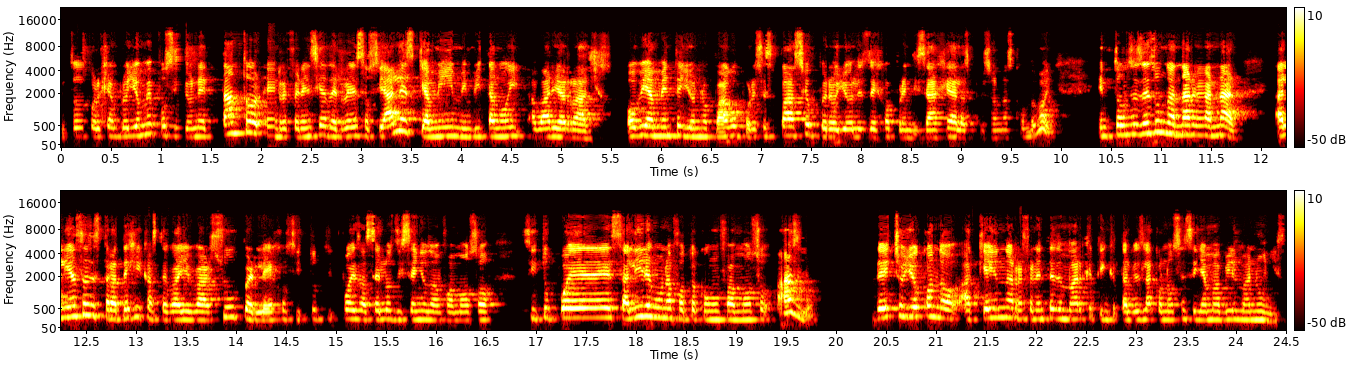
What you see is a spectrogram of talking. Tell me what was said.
Entonces, por ejemplo, yo me posicioné tanto en referencia de redes sociales que a mí me invitan hoy a varias radios. Obviamente yo no pago por ese espacio, pero yo les dejo aprendizaje a las personas cuando voy. Entonces es un ganar-ganar. Alianzas estratégicas te va a llevar súper lejos. Si tú puedes hacer los diseños de un famoso, si tú puedes salir en una foto con un famoso, hazlo. De hecho, yo cuando aquí hay una referente de marketing que tal vez la conocen, se llama Vilma Núñez.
